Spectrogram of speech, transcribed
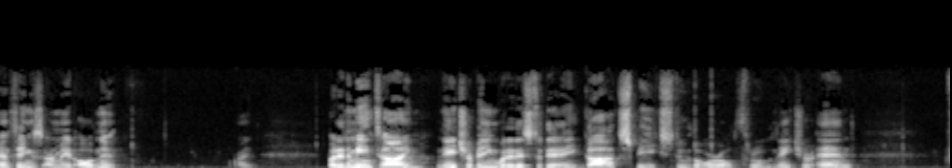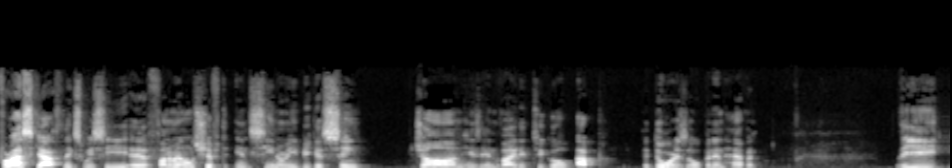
and things are made all new. Right? But in the meantime, nature being what it is today, God speaks to the world through nature. And for us Catholics, we see a fundamental shift in scenery because St. John is invited to go up. The door is open in heaven. The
